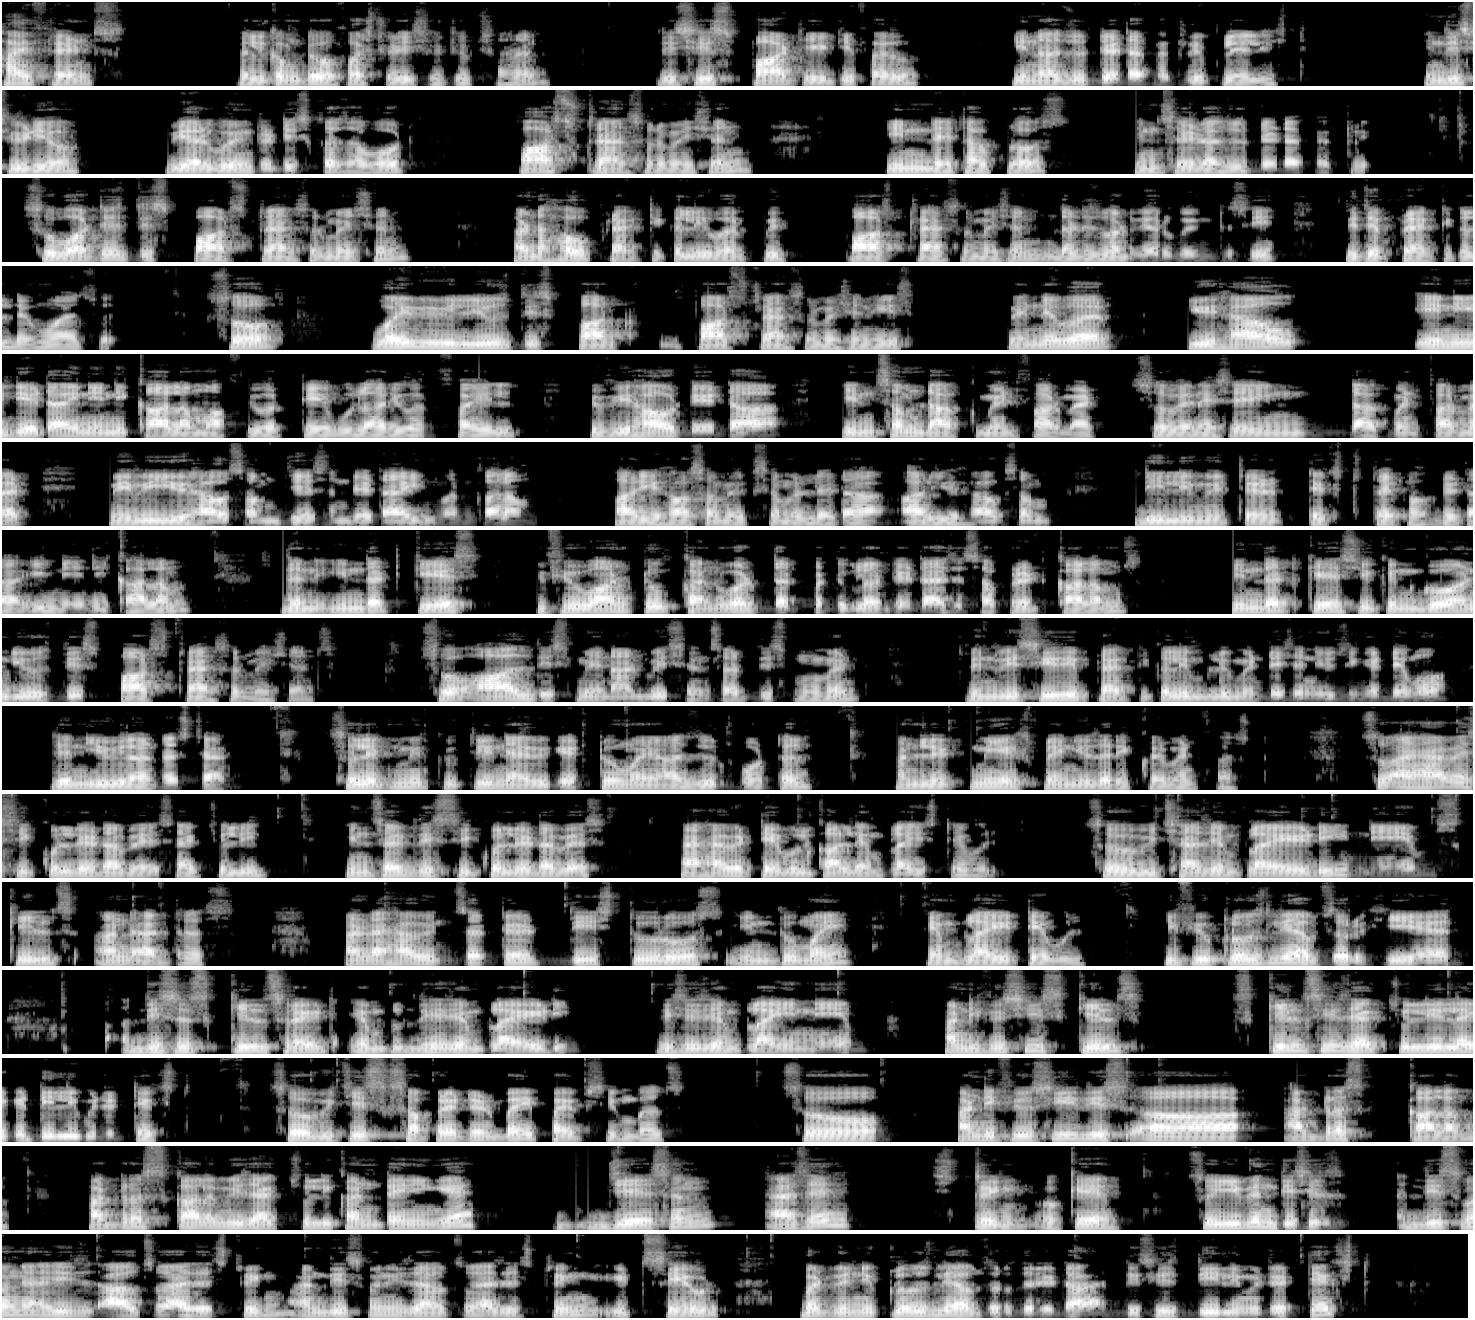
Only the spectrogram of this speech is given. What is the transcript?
Hi friends, welcome to WafaStudies YouTube channel. This is part 85 in Azure Data Factory playlist. In this video, we are going to discuss about parse transformation in data flows inside Azure Data Factory. So what is this parse transformation and how practically work with parse transformation that is what we are going to see with a practical demo as well. So why we will use this parse transformation is whenever you have any data in any column of your table or your file. If you have data in some document format so when i say in document format maybe you have some json data in one column or you have some xml data or you have some delimited text type of data in any column then in that case if you want to convert that particular data as a separate columns in that case you can go and use this parse transformations. So all this may not be sense at this moment. When we see the practical implementation using a demo then you will understand. So let me quickly navigate to my azure portal and let me explain you the requirement first. So i have a sql database actually. Inside this sql database i have a table called employees table. So which has employee id name skills and address. And i have inserted these two rows into my employee table. If you closely observe here this is skills right? This is employee id this is employee name. And if you see skills skills is actually like a delimited text. So which is separated by pipe symbols. So and if you see this uh, address column address column is actually containing a json as a string okay? So even this is this one is also as a string and this one is also as a string it's saved. But when you closely observe the data this is delimited text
